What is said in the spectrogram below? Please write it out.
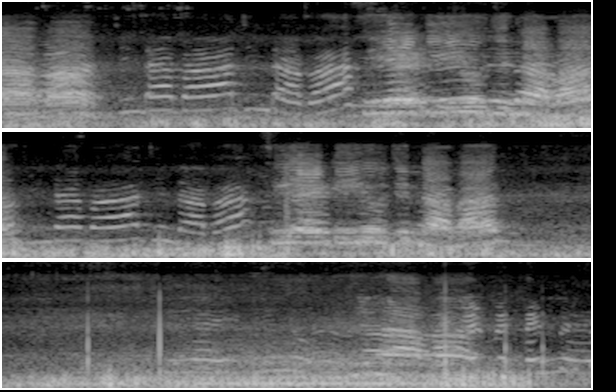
जिंदाबाद जिंदाबाद। जिंदाबाद सीआईटीयू जिंदाबाद जिंदाबाद रिटायरमेंट बेनिफिट्स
